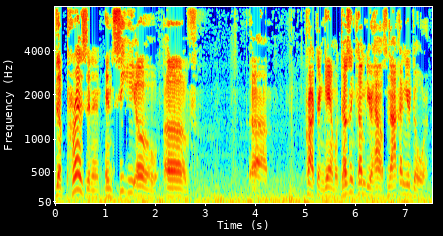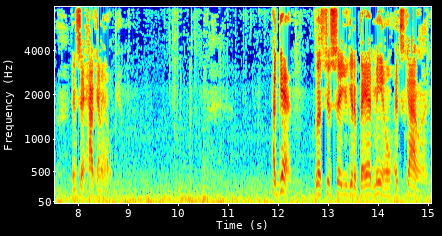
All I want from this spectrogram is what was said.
The president and CEO of uh, Procter & Gamble doesn't come to your house, knock on your door, and say, how can I help you? Again, let's just say you get a bad meal at Skyline.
